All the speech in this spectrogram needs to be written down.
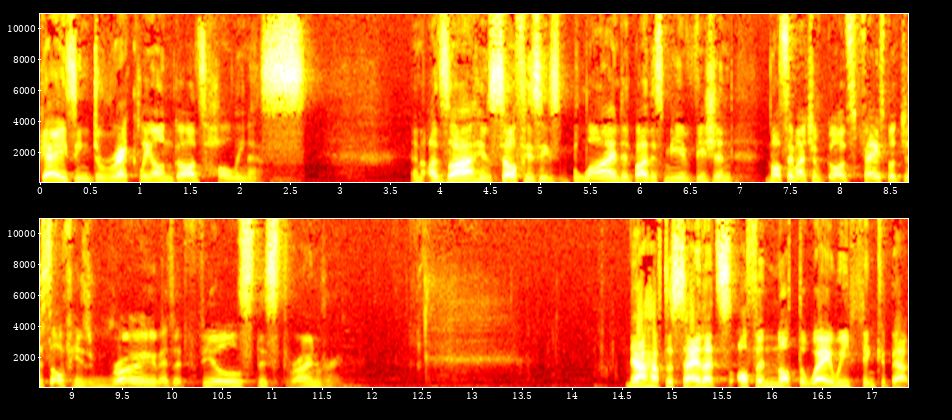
gazing directly on God's holiness. And Isaiah himself is he's blinded by this mere vision, not so much of God's face, but just of his robe as it fills this throne room. Now, I have to say, that's often not the way we think about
